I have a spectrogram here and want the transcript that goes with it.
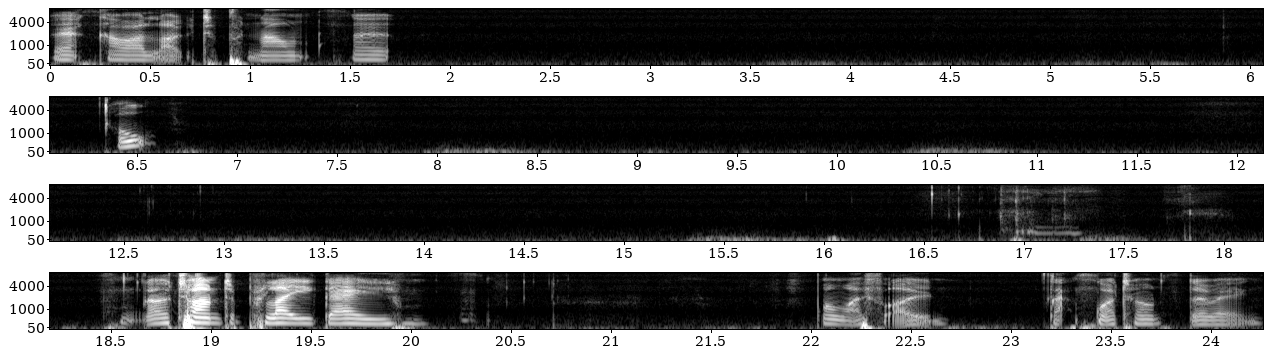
That's how I like to pronounce it. Oh. No time to play game on my phone. That's what I'm doing.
